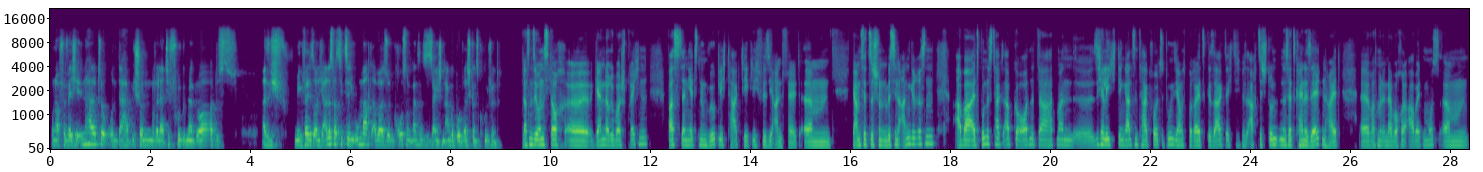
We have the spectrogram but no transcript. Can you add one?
und auch für welche Inhalte. Und da habe ich schon relativ früh gemerkt, oh, das, also ich, mir gefällt jetzt auch nicht alles, was die CDU macht, aber so im Großen und Ganzen ist es eigentlich ein Angebot, was ich ganz cool finde. Lassen Sie uns doch äh, gern darüber sprechen, was denn jetzt nun wirklich tagtäglich für Sie anfällt. Ähm, wir haben es jetzt schon ein bisschen angerissen, aber als Bundestagsabgeordneter hat man äh, sicherlich den ganzen Tag voll zu tun. Sie haben es bereits gesagt, 60 bis 80 Stunden ist jetzt keine Seltenheit, äh, was man in der Woche arbeiten muss. Ähm,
